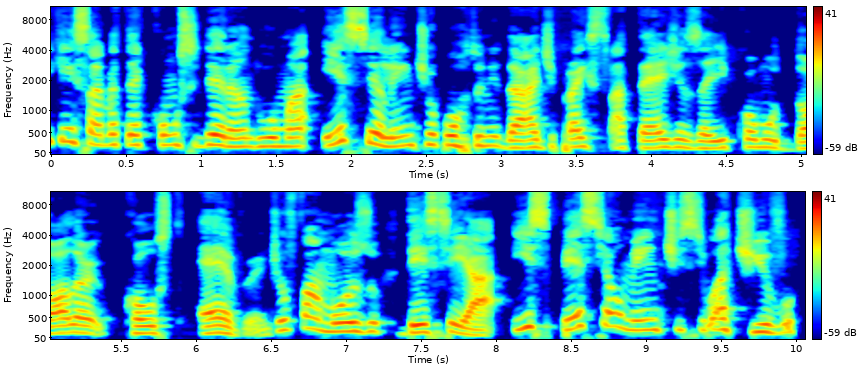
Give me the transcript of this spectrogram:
e quem sabe até considerando uma excelente oportunidade para estratégias aí como o Dollar Cost Average, o famoso DCA, especialmente se o ativo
